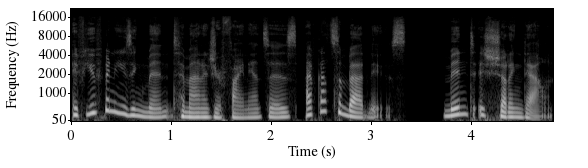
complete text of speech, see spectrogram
If you've been using Mint to manage your finances, I've got some bad news. Mint is shutting down.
